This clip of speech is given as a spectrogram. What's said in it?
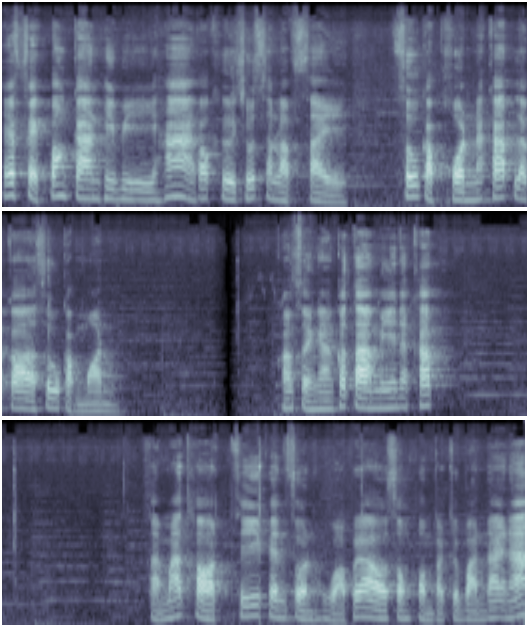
เอฟเฟกป้องกัน PVE 5 ก็คือชุดสำหรับใส่สู้กับคนนะครับ แล้วก็สู้กับมอน ความสวยงามก็ตามนี้นะครับ สามารถถอดที่เป็นส่วนหัวเพื่อเอาทรงผมปัจจุบันได้นะ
